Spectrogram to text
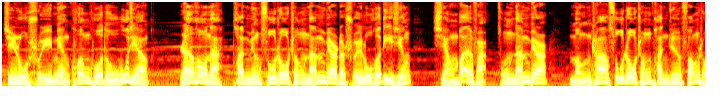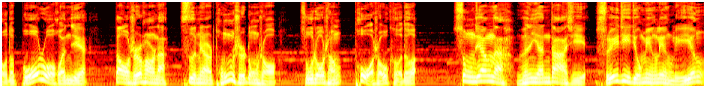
进入水面宽阔的吴江，然后呢，探明苏州城南边的水路和地形，想办法从南边猛插苏州城叛军防守的薄弱环节。到时候呢，四面同时动手，苏州城唾手可得。宋江呢，闻言大喜，随即就命令李应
